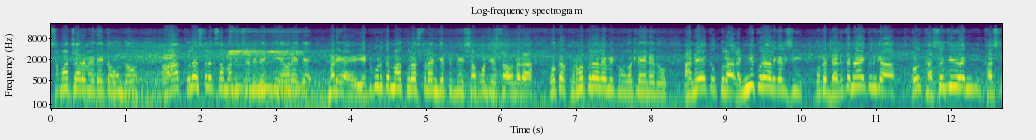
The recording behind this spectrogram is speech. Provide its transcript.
సమాచారం ఏదైతే ఉందో ఆ కులస్తులకు సంబంధించిన వ్యక్తి ఎవరైతే మరి ఎటుకుడుక మా కులస్తులు అని చెప్పి మీరు సపోర్ట్ చేస్తా ఉన్నారా? ఒక కుర్మ కులాలే మీకు ఓట్లేయలేదు. అనేక కులాలు అన్ని కులాలు కలిసి ఒక దళిత నాయకునిగా ఒక కష్టం కష్ట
